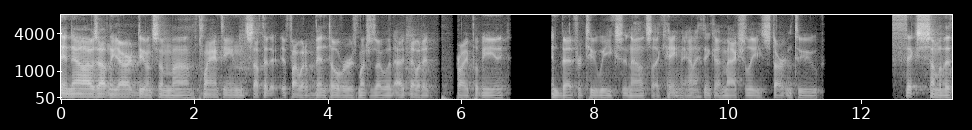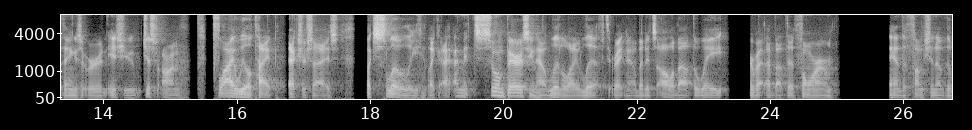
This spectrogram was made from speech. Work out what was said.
And now I was out in the yard doing some uh, planting stuff that if I would have bent over as much as I would, I, that would have probably put me in bed for two weeks. And now it's like, hey, man, I think I'm actually starting to fix some of the things that were an issue just on flywheel type exercise. like slowly. Like I, I mean, it's so embarrassing how little I lift right now, but it's all about the weight or about, about the form and the function of the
